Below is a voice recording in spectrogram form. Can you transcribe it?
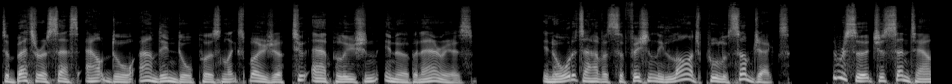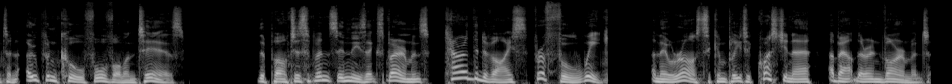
to better assess outdoor and indoor personal exposure to air pollution in urban areas. In order to have a sufficiently large pool of subjects, the researchers sent out an open call for volunteers. The participants in these experiments carried the device for a full week, and they were asked to complete a questionnaire about their environment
